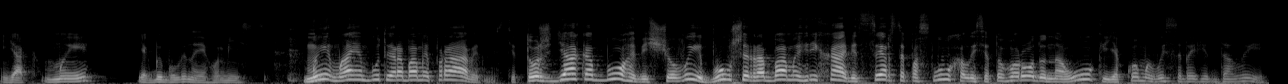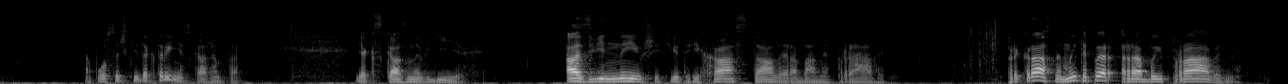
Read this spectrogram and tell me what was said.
як ми, якби були на його місці. Ми маємо бути рабами праведності. Тож дяка Богові, що ви, бувши рабами гріха, від серця послухалися того роду науки, якому ви себе віддали. Апостольській доктрині, скажімо так, як сказано в діях. а звільнившись від гріха, стали рабами праведності. Прекрасно, ми тепер раби праведності.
